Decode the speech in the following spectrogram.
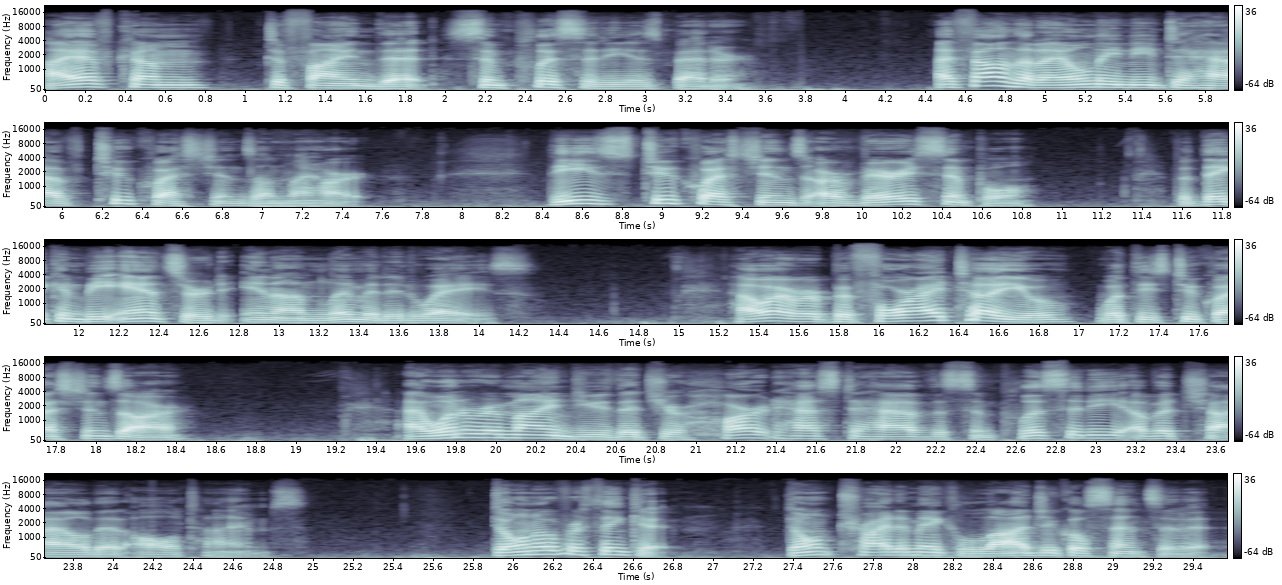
I have come to find that simplicity is better. I found that I only need to have two questions on my heart. These two questions are very simple, but they can be answered in unlimited ways. However, before I tell you what these two questions are, I want to remind you that your heart has to have the simplicity of a child at all times. Don't overthink it. Don't try to make logical sense of it.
